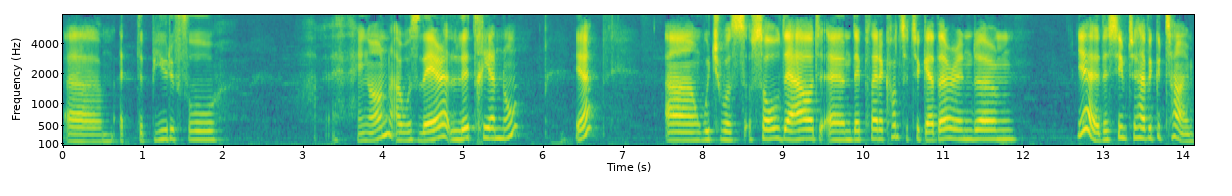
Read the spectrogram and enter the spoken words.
um, at the beautiful. Hang on, I was there. Le Trianon, yeah, uh, which was sold out, and they played a concert together, and um, yeah, they seemed to have a good time.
